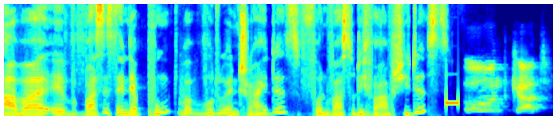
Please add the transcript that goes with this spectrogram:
Aber äh, was ist denn der Punkt, wo du entscheidest, von was du dich verabschiedest? Und Cut.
